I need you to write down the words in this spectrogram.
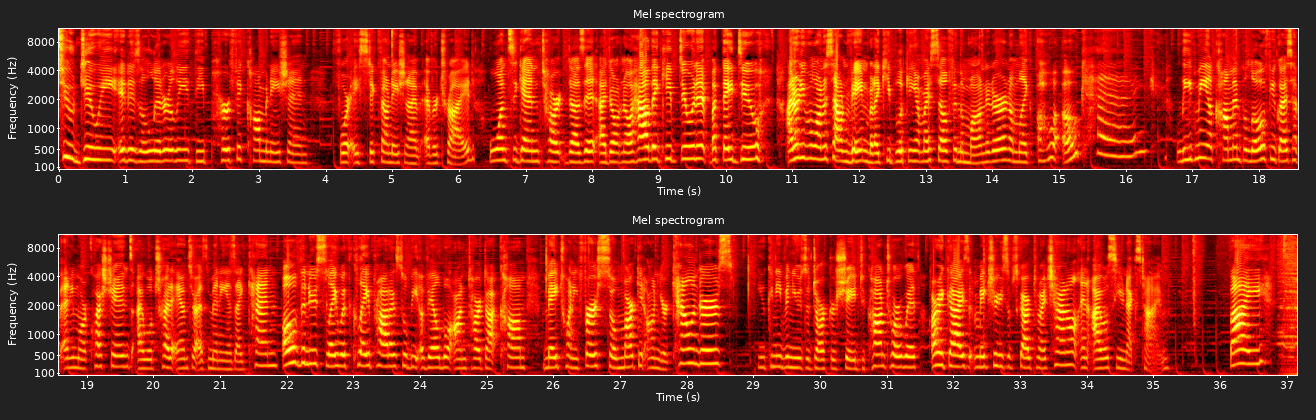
too dewy. It is literally the perfect combination for a stick foundation I've ever tried. Once again, Tarte does it. I don't know how they keep doing it, but they do. I don't even want to sound vain, but I keep looking at myself in the monitor and I'm like, oh, okay. Leave me a comment below if you guys have any more questions. I will try to answer as many as I can. All of the new Slay with Clay products will be available on Tarte.com May 21st, so mark it on your calendars. You can even use a darker shade to contour with. Alright guys, make sure you subscribe to my channel and I will see you next time. Bye!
